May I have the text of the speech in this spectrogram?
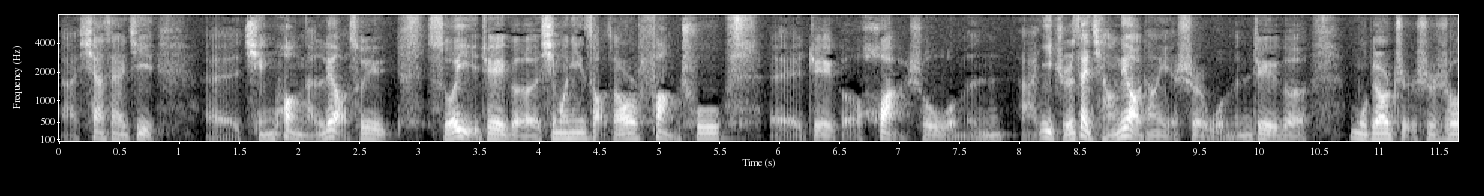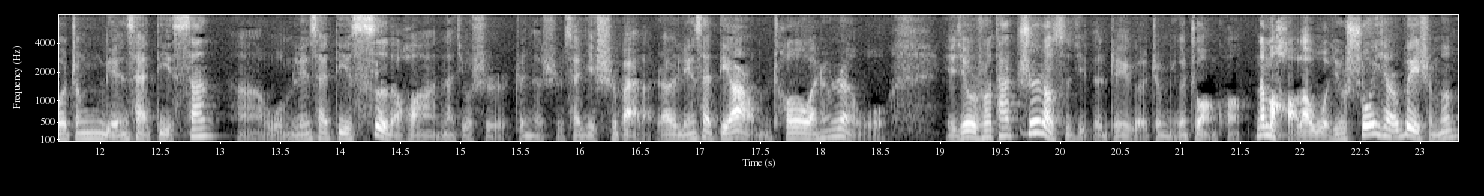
啊，下赛季。呃，情况难料，所以，所以这个西蒙尼早早放出，呃，这个话说我们啊一直在强调，当然也是我们这个目标只是说争联赛第三啊，我们联赛第四的话，那就是真的是赛季失败了。然后联赛第二，我们超额完成任务，也就是说他知道自己的这个这么一个状况。那么好了，我就说一下为什么。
